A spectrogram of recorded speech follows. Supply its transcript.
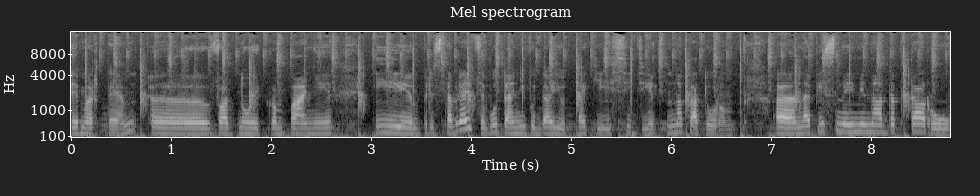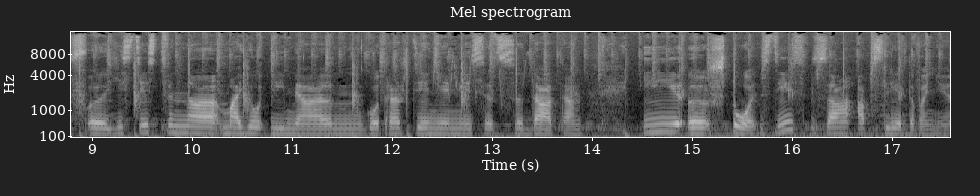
МРТ э, в одной компании, и представляете, вот они выдают такие CD, на котором э, написаны имена докторов, э, естественно, мое имя, год рождения, месяц, дата. И э, что здесь за обследование?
